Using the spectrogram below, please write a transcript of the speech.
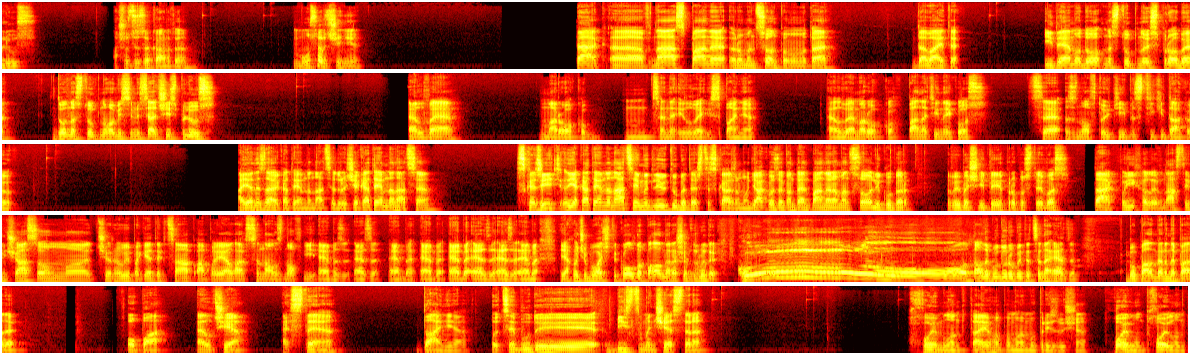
А що це за карта? Мусор чи ні? Так, е, в нас пане Романсон, по-моєму, так? Давайте. Ідемо до наступної спроби. До наступного 86. ЛВ. Марокко. Це не ЛВ, Іспанія. ЛВ Марокко. Панатінейкос. Це знов той тип з тікітакою. А я не знаю, яка таємна нація. До речі, яка таємна нація? Скажіть, яка таємна нація, і ми для Ютуба теж це скажемо. Дякую за контент, пане Роман Солі, Купер. Вибач, і ти, пропустив вас. Так, поїхали. В нас тим часом е, черговий пакетик ЦАП, АПЛ, Арсенал знов і Ебе, Езе, Ебе, Ебе, Ебе, Езе, Езе, Ебе. Я хочу побачити Колда Палмера, щоб зробити Кол! Але буду робити це на Езе. Бо Палмер не паде. Опа. ЛЧ. СТ. Данія. Оце буде біст з Манчестера. Хоймланд, та його, по-моєму, прізвище. Хойлунд, Хойлунд.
